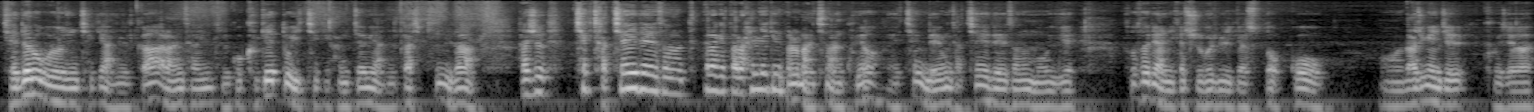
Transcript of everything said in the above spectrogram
제대로 보여준 책이 아닐까라는 생각이 들고 그게 또 이 책의 강점이 아닐까 싶습니다. 사실 책 자체에 대해서는 특별하게 따로 할 얘기는 별로 많지는 않고요. 예, 책 내용 자체에 대해서는 뭐 이게 소설이 아니니까 줄거리를 얘기할 수도 없고 어, 나중에 이제 그 제가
